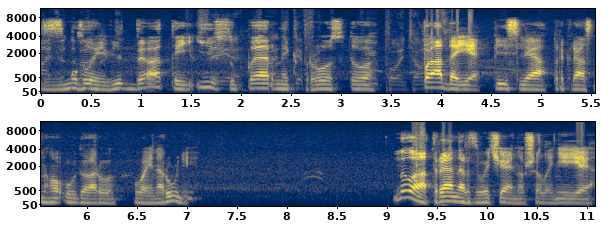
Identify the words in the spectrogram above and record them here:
змогли віддати, і суперник просто падає після прекрасного удару Вейна Руні. Ну, а тренер, звичайно, шаленіє.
